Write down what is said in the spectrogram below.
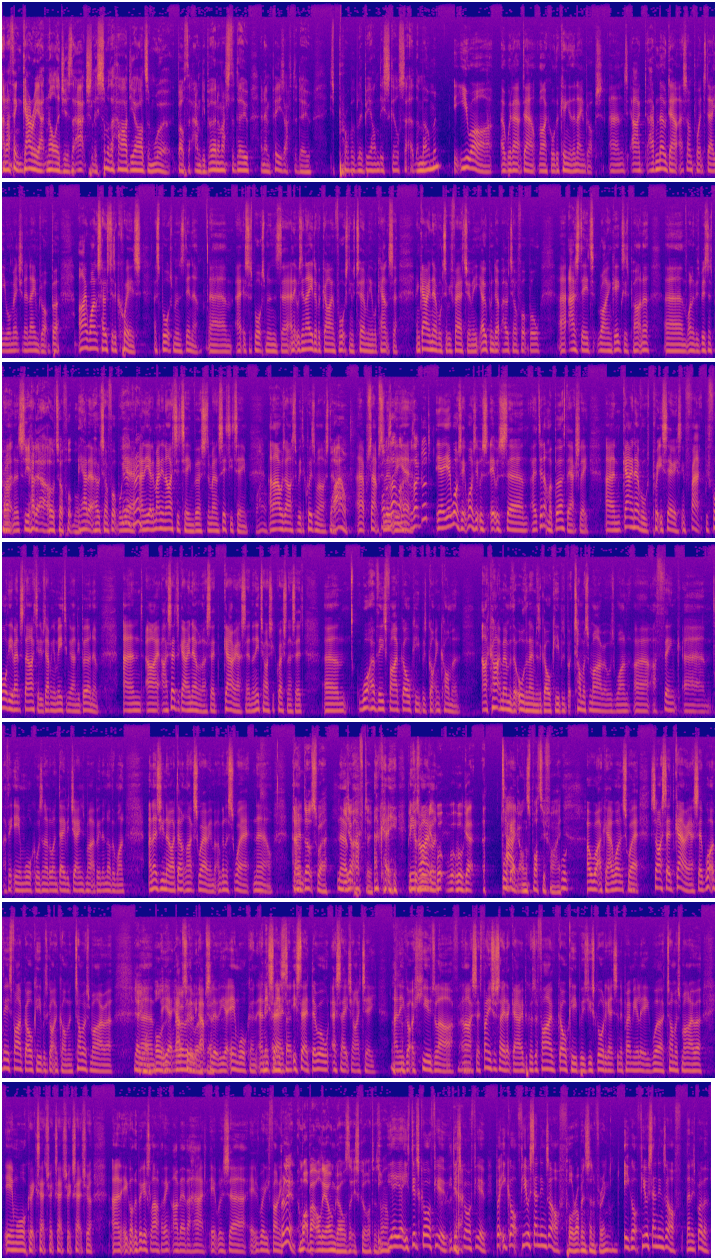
And I think Gary acknowledges that actually some of the hard yards and work, both that Andy Burnham has to do and MPs have to do, is probably beyond his skill set at the moment. You are, uh, without doubt, Michael, the king of the name drops. And I have no doubt at some point today you will mention a name drop. But I once hosted a quiz, a sportsman's dinner. Um, it's a sportsman's, uh, and it was in aid of a guy, unfortunately, with terminally ill with cancer. And Gary Neville, to be fair to him, he opened up hotel football, uh, as did Ryan Giggs, his partner, um, one of his business partners. Right. So you had it at hotel football. He had it at hotel football, Yeah, yeah, and he had a Man United team versus a Man City team, Wow. and I was asked to be the quizmaster. Wow. Abs- absolutely, was yeah. Was that good? Yeah, yeah, it was. It was. It was. It was. Um, I did it on my birthday actually, and Gary Neville was pretty serious. In fact, before the event started, he was having a meeting with Andy Burnham, and I, I said to Gary Neville, I said, Gary, I said, I need to ask you a question. I said, um, what have these five goalkeepers got in common? And I can't remember the, all the names of the goalkeepers, but Thomas Myhre was one. Uh, I think um, I think Ian Walker was another one. David James might have been another one. And as you know, I don't like swearing, but I'm going to swear now. Don't, And- don't swear. No, you don't have to. Okay, Because we'll get, we'll, we'll get a We'll tag get- on Spotify. Well, oh, right, okay, I won't swear. So I said, Gary, I said, what have these five goalkeepers got in common? Thomas Myhre. Uh, yeah, you want um, all of yeah, them, whoever absolutely, were, yeah. absolutely. Yeah. Ian Walker. And, And he, he- and said, he he, said- said, they're all S-H-I-T. And he got a huge laugh. And I said, funny you should say that, Gary, because the five goalkeepers you scored against in the Premier League were Thomas Myhre, Ian Walker, etc., etc., etc. And it got the biggest laugh I think I've ever had. It was, uh, it was really funny. Brilliant. And what about all the own goals that he scored as well? Yeah, yeah, he did score a few. He did Yeah. score a few. But he got fewer sendings off. Paul Robinson for England. He got fewer sendings off than his brother.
